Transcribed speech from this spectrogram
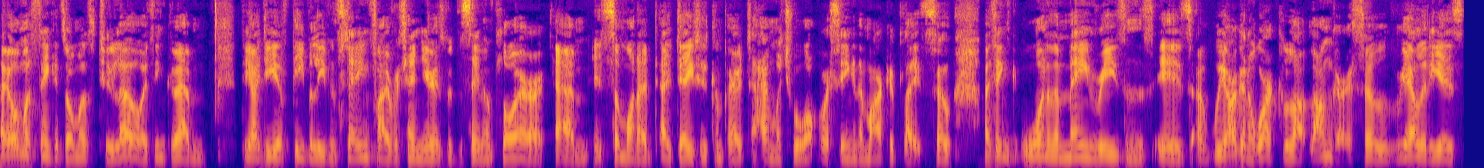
I almost think it's almost too low. I think um, the idea of people even staying five or 10 years with the same employer um, is somewhat out- outdated compared to how much what we're seeing in the marketplace. So I think one of the main reasons is uh, we are going to work a lot longer. So reality is,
